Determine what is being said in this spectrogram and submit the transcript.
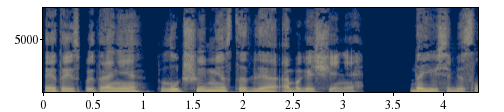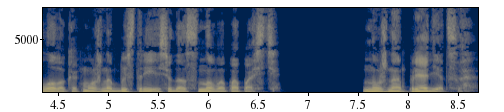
Это испытание — лучшее место для обогащения. Даю себе слово, как можно быстрее сюда снова попасть. Нужно приодеться.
